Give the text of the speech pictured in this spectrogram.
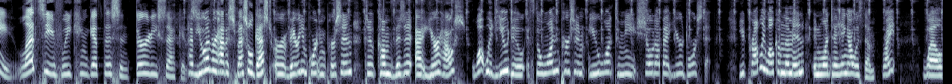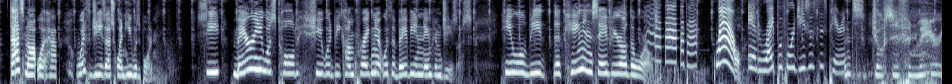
me. Let's see if we can get this in 30 seconds. Have you ever had a special guest or a very important person to come visit at your house? What would you do if the one person you want to meet showed up at your doorstep? You'd probably welcome them in and want to hang out with them, right? Well, that's not what happened with Jesus when he was born. See, Mary was told she would become pregnant with a baby and name him Jesus. He will be the king and savior of the world. Wow! And right before Jesus' parents Joseph and Mary.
